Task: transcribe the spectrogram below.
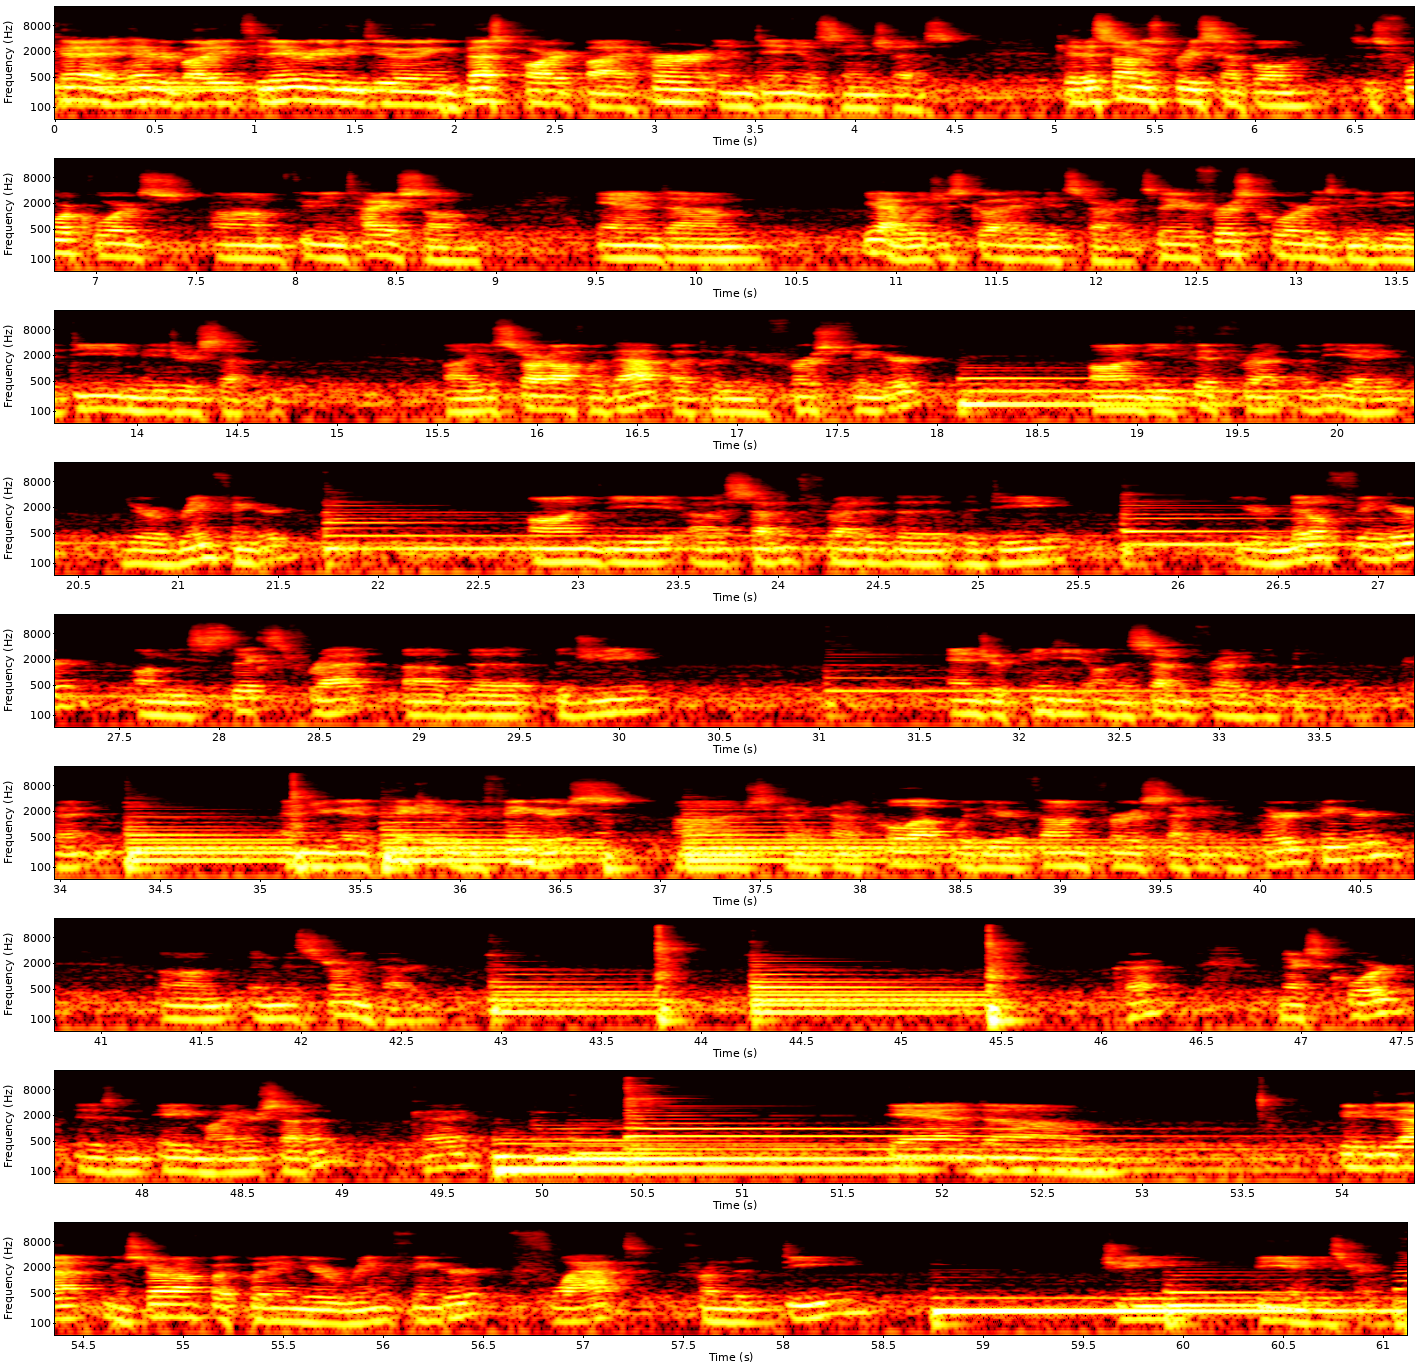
Okay, hey everybody. Today we're going to be doing Best Part by H.E.R. and Daniel Caesar. Okay, this song is pretty simple. It's just four chords um, through the entire song. And um, yeah, we'll just go ahead and get started. So your first chord is going to be a D major 7. Uh, you'll start off with that by putting your first finger on the 5th fret of the A, your ring finger on the uh, 7th fret of the, the D, your middle finger on the 6th fret of the, the G, and your pinky on the 7th fret of the B, okay? And you're going to pick it with your fingers. Uh, I'm just to kind of pull up with your thumb, first, second, and third finger um, in this strumming pattern. Okay? Next chord is an A minor 7, okay? And um, you're to do that. You can start off by putting your ring finger flat from the D, G, B, and E string.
